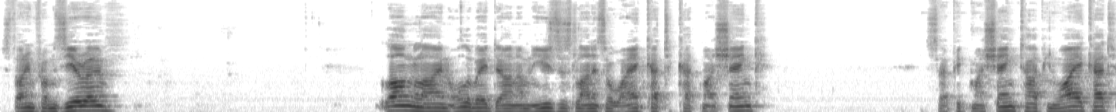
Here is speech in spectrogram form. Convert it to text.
starting from zero. Long line all the way down. I'm going to use this line as a wire cut to cut my shank. So I pick my shank, type in wire cut.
